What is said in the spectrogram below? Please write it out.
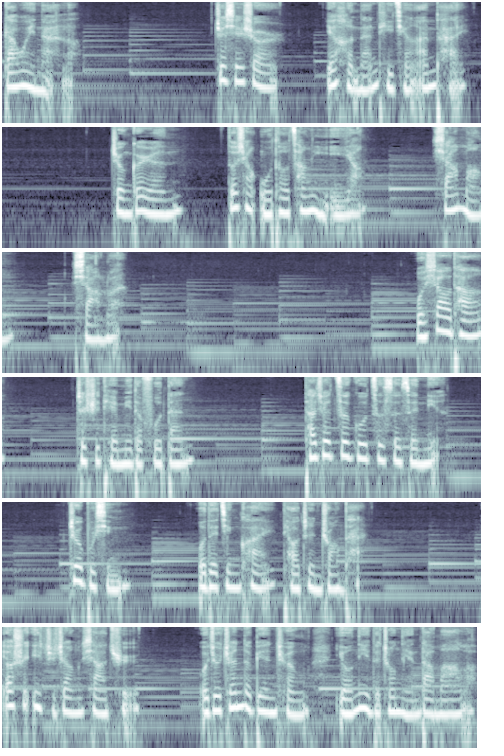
该喂奶了。这些事儿也很难提前安排。整个人都像无头苍蝇一样，瞎忙瞎乱。我笑他，这是甜蜜的负担。他却自顾自碎碎念：“这不行，我得尽快调整状态。要是一直这样下去，我就真的变成油腻的中年大妈了。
